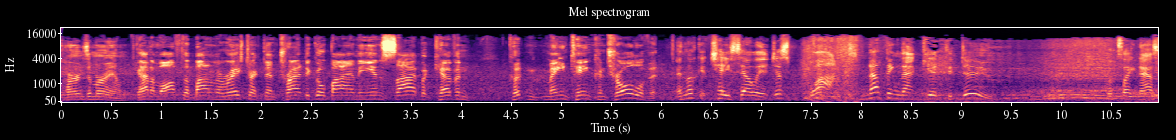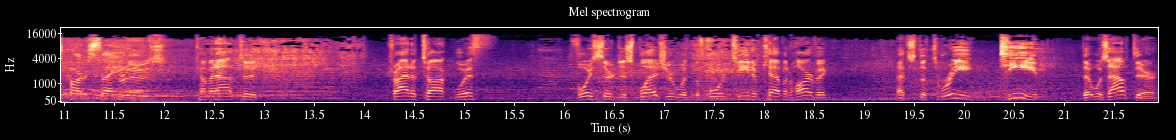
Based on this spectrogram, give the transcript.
turns him around. Got him off the bottom of the racetrack, then tried to go by on the inside, but Kevin couldn't maintain control of it. And look at Chase Elliott, just blocked. Nothing that kid could do. Looks like NASCAR's saying, crews coming out to try to talk with, voice their displeasure with the 14 of Kevin Harvick. That's the three team that was out there.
